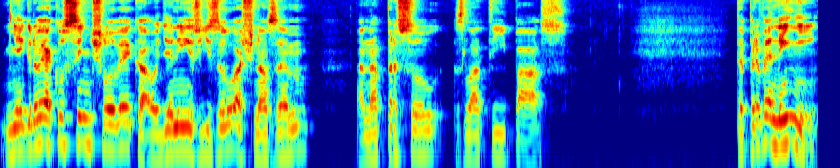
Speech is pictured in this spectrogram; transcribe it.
někdo jako syn člověka oděný řízou až na zem a na prsou zlatý pás. Teprve nyní,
